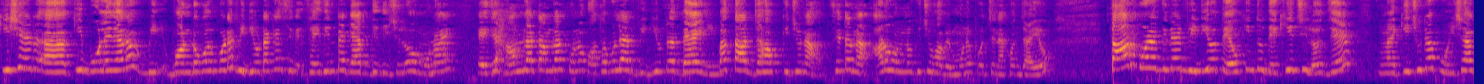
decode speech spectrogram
কিসের কি বলে যেন গন্ডগোল করে ভিডিওটাকে সেই দিনটা গ্যাপ দিয়ে দিয়েছিল। ও মনে হয় এই যে হামলা টামলার কোনো কথা বলে আর ভিডিওটা দেয়নি বা তার যা হোক কিছু না সেটা না আরও অন্য কিছু হবে মনে পড়ছে না। এখন যাই হোক তারপরের দিনের ভিডিওতেও কিন্তু দেখিয়েছিল যে কিছুটা পুঁইশাক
